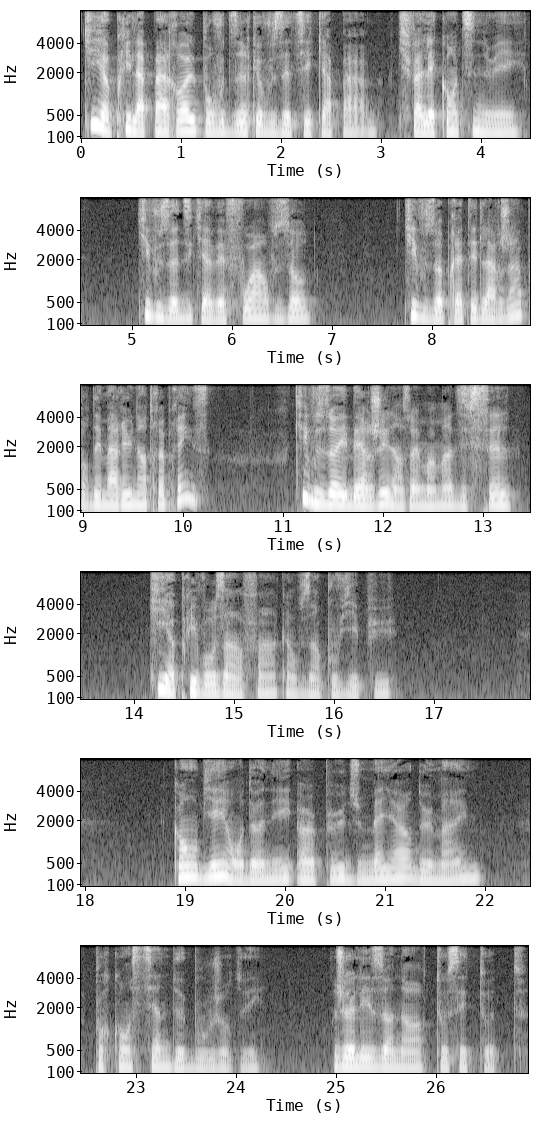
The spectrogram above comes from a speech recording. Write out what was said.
Qui a pris la parole pour vous dire que vous étiez capable, qu'il fallait continuer? Qui vous a dit qu'il y avait foi en vous autres? Qui vous a prêté de l'argent pour démarrer une entreprise? Qui vous a hébergé dans un moment difficile? Qui a pris vos enfants quand vous en pouviez plus? Combien ont donné un peu du meilleur d'eux-mêmes pour qu'on se tienne debout aujourd'hui? Je les honore tous et toutes.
